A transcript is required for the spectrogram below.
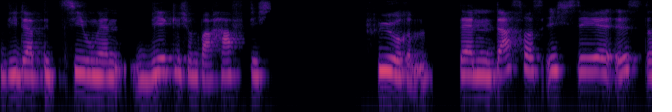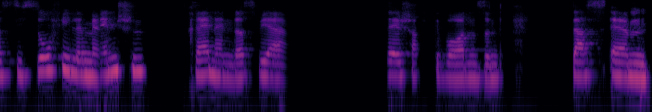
wieder Beziehungen wirklich und wahrhaftig führen. Denn das, was ich sehe, ist, dass sich so viele Menschen trennen, dass wir Gesellschaft geworden sind, dass ähm,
